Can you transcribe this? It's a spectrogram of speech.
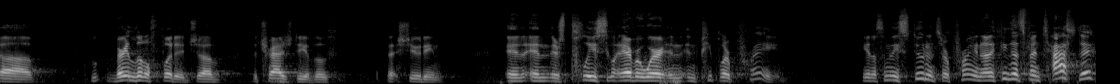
uh, very little footage of the tragedy of those, that shooting. And, and there's police going everywhere, and, and people are praying. You know, some of these students are praying, and I think that's fantastic.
